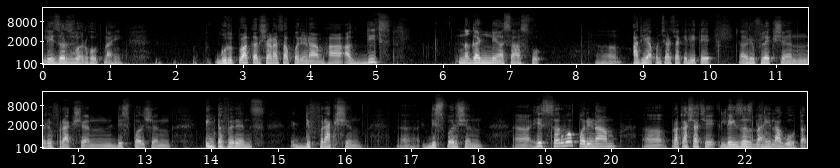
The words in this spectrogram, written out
लेझर्सवर होत नाही. गुरुत्वाकर्षणाचा परिणाम हा अगदीच नगण्य असा असतो. आधी आपण चर्चा केली ते reflection refraction dispersion interference diffraction dispersion हे सर्व परिणाम प्रकाशाचे लेझर्स नाही लागू होतात.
